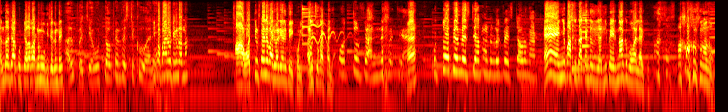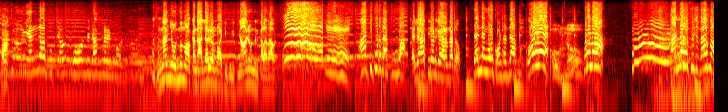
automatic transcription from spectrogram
എന്താ കുട്ടികളെ പറഞ്ഞ് മൂപ്പിച്ചിട്ടുണ്ട് ഉട്ടോപ്യൻ ഫെസ്റ്റിക്ക് പോവാൻ ഇപ്പൊ പാനോട്ടിങ്ങോട്ട് വന്ന. ആ ഒറ്റ ഉറുപ്പേന്റെ പരിപാടിയാണ് പോയിക്കോളി അതിന് കുഴപ്പമില്ല. ഒറ്റ ഉറുപ്പ്യ അന്നെ പറ്റി. ഏ? ഉട്ടോപ്യൻ ഫെസ്റ്റ് പറഞ്ഞിട്ടുള്ള ഒരു ഫെസ്റ്റ് അവിടെ നടക്കും. ഏ ഇനി പത്ത് തക്കേണ്ടതില്ല ഇനി പെരുന്നാക്ക് പോവാ എല്ലാവർക്കും. എല്ലാ കുട്ടികളും പോകണ്ട് കൊണ്ടുപോയി എന്നാ ഇനി ഒന്നും നോക്കണ്ട. എല്ലാവരും മാറ്റിക്കൂലി ഞാനും ഒന്നും കളറാവട്ടെ ആറ്റിക്കൂടെ വേ പോവാ. എല്ലാത്തിലും കയറണ്ട കേട്ടോ. ഇതന്നെ ഞങ്ങളെ കൊണ്ടുവരാറുണ്ട് ഓയേ ഇവിടെ വാ. നല്ല രസമുണ്ട്. വേഗം വാ.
